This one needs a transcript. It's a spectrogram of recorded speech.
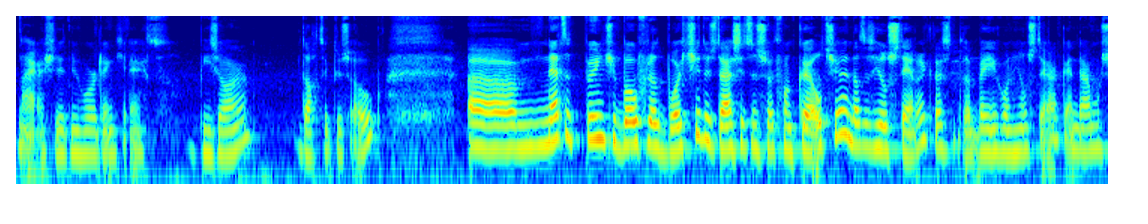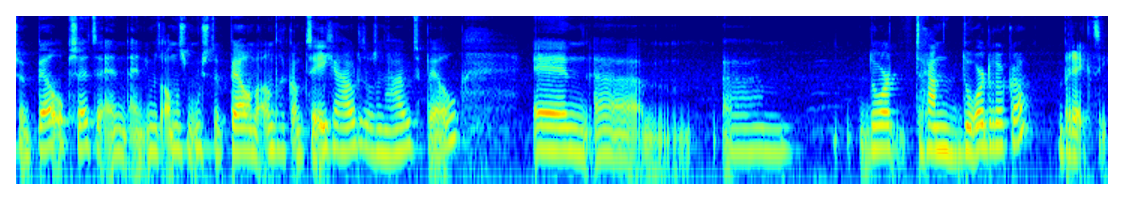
Nou ja, als je dit nu hoort, denk je echt bizar. Dacht ik dus ook. Um, net het puntje boven dat bordje. Dus daar zit een soort van kuiltje. En dat is heel sterk. Daar, daar ben je gewoon heel sterk. En daar moesten we een pijl op zetten. En, en iemand anders moest de pijl aan de andere kant tegenhouden. Het was een houten pijl. En um, um, door te gaan doordrukken, breekt hij.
